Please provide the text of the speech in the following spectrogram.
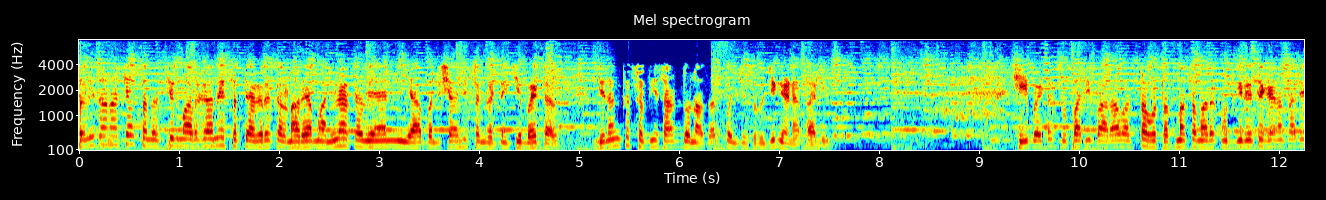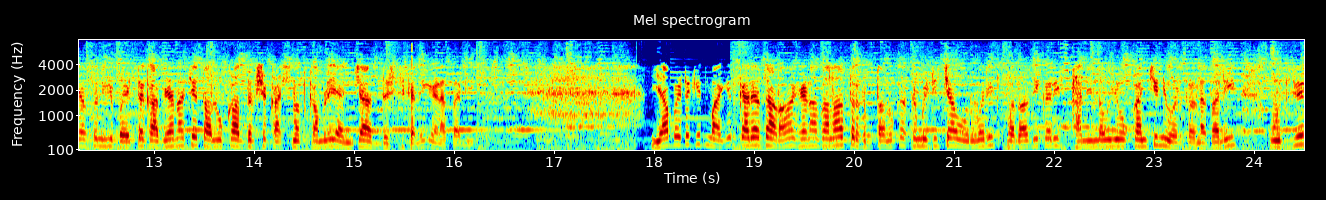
संविधानाच्या सनस्थिर मार्गाने सत्याग्रह करणाऱ्या मानवी हकाव्यांनी या बलशाली संघटनेची बैठक दिनांक सव्वीस आठ दोन हजार पंचवीस रोजी घेण्यात आली. ही बैठक दुपारी बारा वाजता हुतात्मा स्मारक उदगीर येथे घेण्यात आली असून ही बैठक अभियानाचे तालुका अध्यक्ष काशीनाथ कांबळे यांच्या अध्यक्षतेखाली घेण्यात आली. या बैठकीत मागील कार्याचा आढावा घेण्यात आला तर तालुका कमिटीच्या उर्वरित पदाधिकारी स्थानिक नवयुवकांची निवड करण्यात आली. उदगीर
